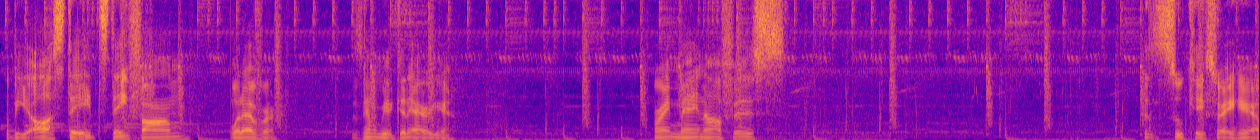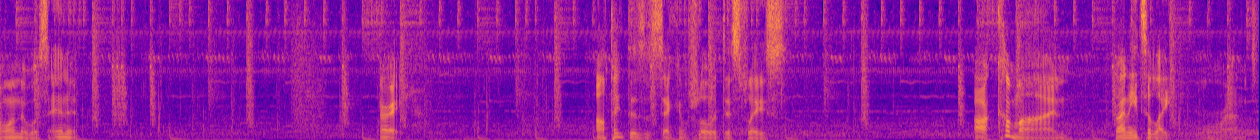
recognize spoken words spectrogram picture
It'll be Allstate, State Farm, whatever. It's gonna be a good area. Right, main office. There's a suitcase right here. I wonder what's in it. All right. I don't think there's a second floor at this place. Oh, come on. Do I need to like run to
